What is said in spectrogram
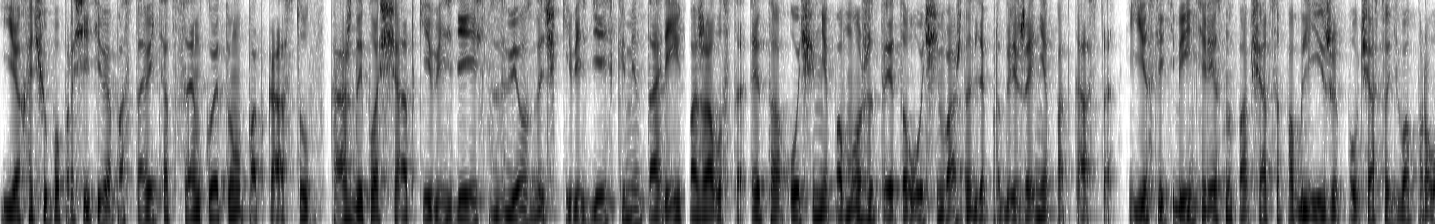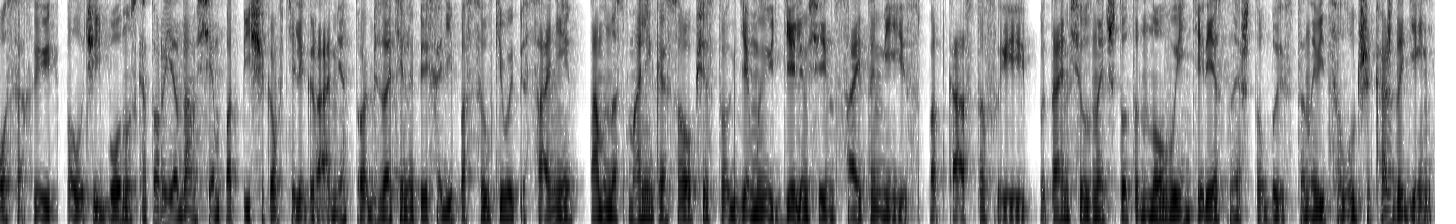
Я хочу попросить тебя поставить оценку этому подкасту. В каждой площадке везде есть звездочки, везде есть комментарии. Пожалуйста, это очень мне поможет, и это очень важно для продвижения подкаста. Если тебе интересно пообщаться поближе, поучаствовать в вопросах и получить бонус, который я дам всем подписчикам в Телеграме, то обязательно переходи по ссылке в описании. Там у нас маленькое сообщество, где мы делимся инсайтами из подкастов и пытаемся узнать что-то новое, интересное, чтобы становиться лучше каждый день.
